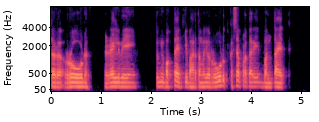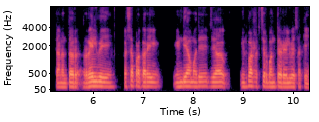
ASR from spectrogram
तर रोड रेल्वे तुम्ही बघतायत की भारतामध्ये रोड कशा प्रकारे बनतायत? त्यानंतर रेल्वे कशा प्रकारे इंडियामध्ये ज्या इन्फ्रास्ट्रक्चर बनतं रेल्वेसाठी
